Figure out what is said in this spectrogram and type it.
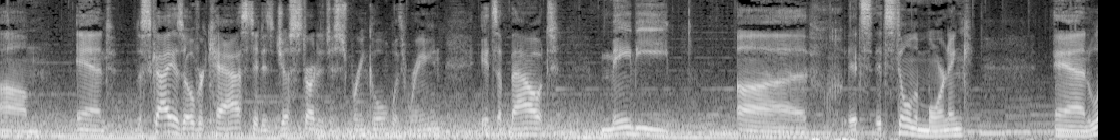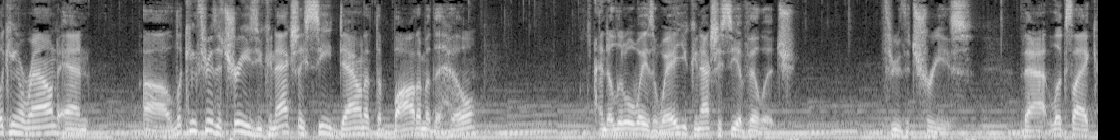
um, and the sky is overcast. It has just started to sprinkle with rain. It's about maybe, uh, it's it's still in the morning, and looking around and uh, looking through the trees, you can actually see down at the bottom of the hill, and a little ways away, you can actually see a village through the trees. That looks like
